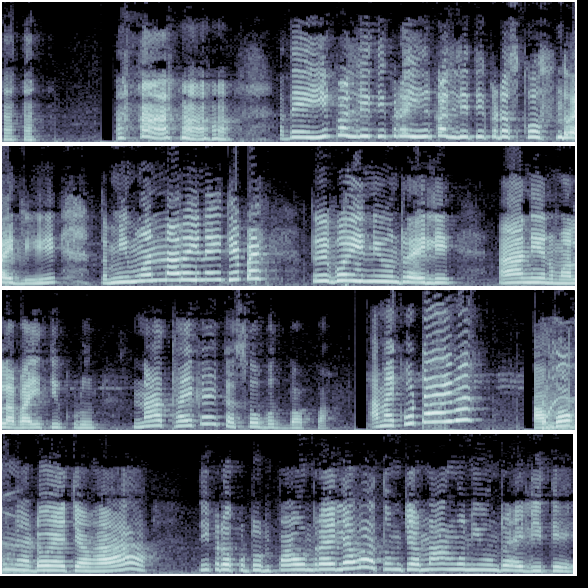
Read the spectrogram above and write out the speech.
आता इकडली तिकडे इकडली तिकडंच कोसून राहिली? तर मी म्हणणारही नाही ते पाय तुझी बहीण येऊन राहिली. आणि मला बाई तिकडून. नाथ आहे काय का सोबत बाप्पा? आम्ही कुठं आहे बघ ना डोळ्याच्या हा. तिकडं कुठून पाहून राहिल्या वा? तुमच्या मागून येऊन राहिली ते.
